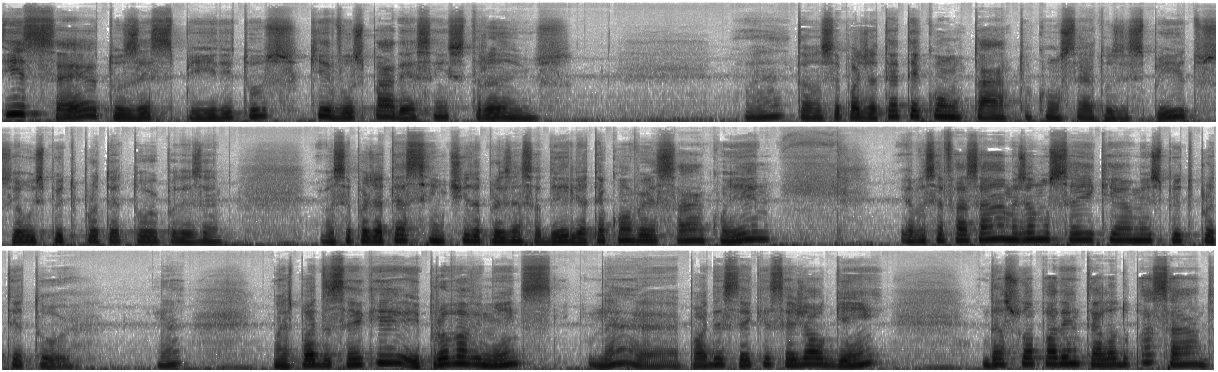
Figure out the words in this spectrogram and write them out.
e certos espíritos que vos parecem estranhos. Né? Então, você pode até ter contato com certos espíritos, seu espírito protetor, por exemplo, você pode até sentir a presença dele, até conversar com ele. E aí você fala assim, ah, mas eu não sei quem é o meu espírito protetor. Né? Mas pode ser que, e provavelmente, né, pode ser que seja alguém da sua parentela do passado.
